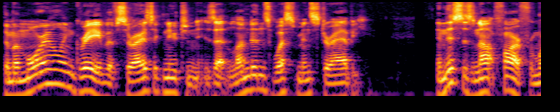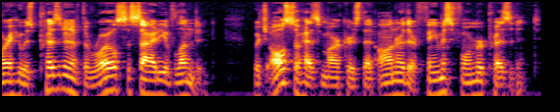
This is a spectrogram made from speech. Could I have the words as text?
The memorial and grave of Sir Isaac Newton is at London's Westminster Abbey. And this is not far from where he was president of the Royal Society of London, which also has markers that honor their famous former president.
